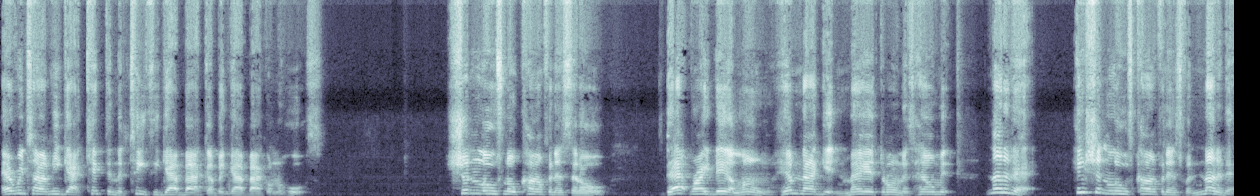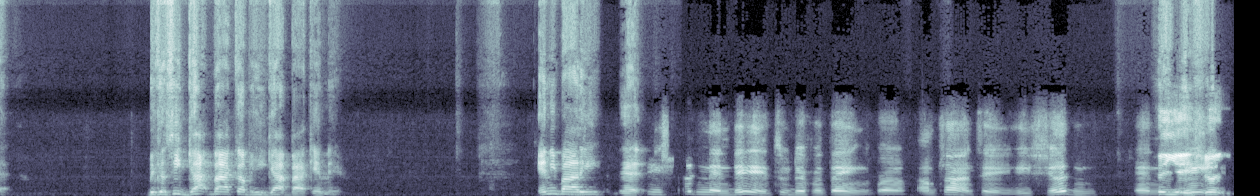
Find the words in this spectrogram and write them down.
Every time he got kicked in the teeth, he got back up and got back on the horse. Shouldn't lose no confidence at all. That right there alone, him not getting mad, throwing his helmet, none of that. He shouldn't lose confidence for none of that. Because he got back up, he got back in there. Anybody that he shouldn't and did two different things, bro. I'm trying to tell you, he shouldn't and he shouldn't.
